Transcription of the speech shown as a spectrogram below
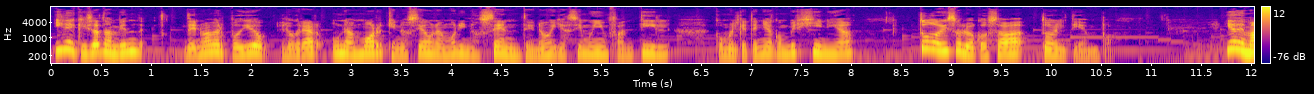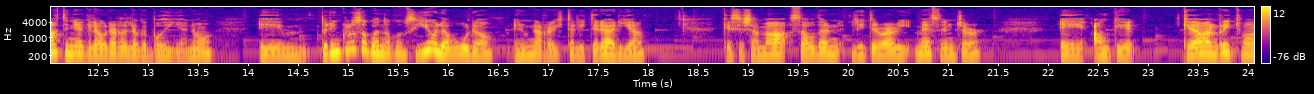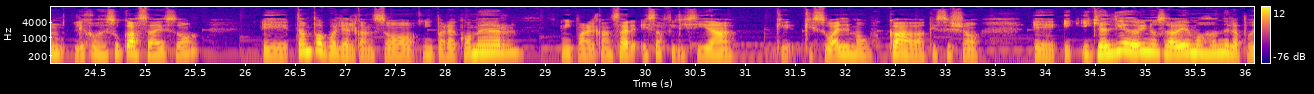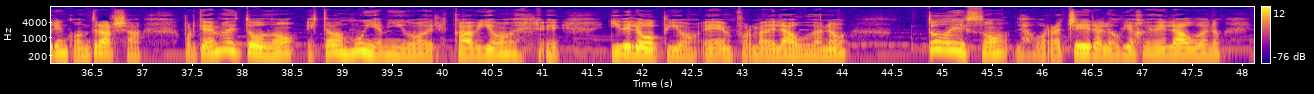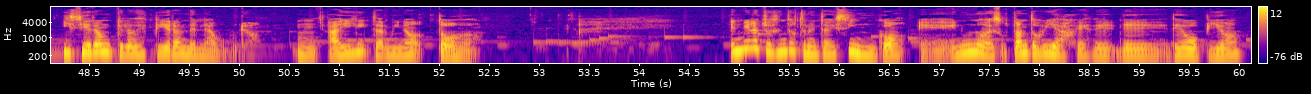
y de quizá también de no haber podido lograr un amor que no sea un amor inocente, ¿no? Y así muy infantil, como el que tenía con Virginia, todo eso lo acosaba todo el tiempo. Y además tenía que laburar de lo que podía, ¿no? Em, pero incluso cuando consiguió laburo en una revista literaria, que se llamaba Southern Literary Messenger, eh, aunque quedaba en Richmond, lejos de su casa eso, eh, tampoco le alcanzó ni para comer, ni para alcanzar esa felicidad que, su alma buscaba, qué sé yo, eh, y, que al día de hoy no sabemos dónde la podría encontrar ya, porque además de todo estaba muy amigo del escabio y del opio eh, en forma de láudano. Todo eso, las borracheras, los viajes de láudano, hicieron que lo despidieran del laburo. Mm, ahí terminó todo. En 1835, eh, en uno de sus tantos viajes de, opio,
